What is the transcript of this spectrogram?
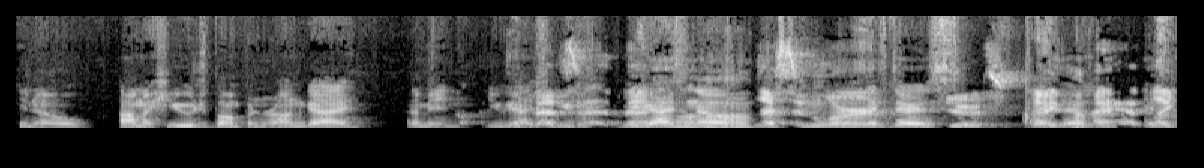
you know, I'm a huge bump and run guy. I mean, you guys, you, that, you, guys uh-huh. know. Lesson learned. If there's, I, yep. I, had like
